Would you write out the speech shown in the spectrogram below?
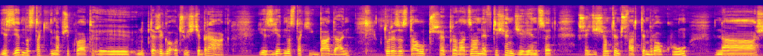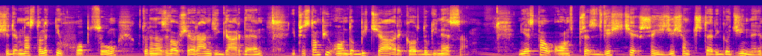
jest jedno z takich na przykład, yy, lub też jego oczywiście brak, jest jedno z takich badań, które zostało przeprowadzone w 1964 roku na 17-letnim chłopcu, który nazywał się Randy Garden i przystąpił on do bicia rekordu Guinnessa. Nie spał on przez 264 godziny,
